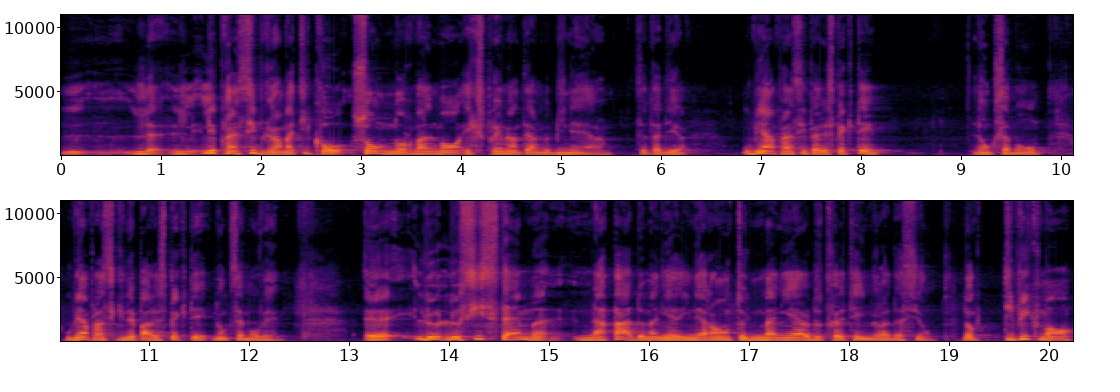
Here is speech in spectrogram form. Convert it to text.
les principes grammaticaux sont normalement exprimés en termes binaires, c'est-à-dire ou bien un principe est respecté, donc c'est bon, ou bien un principe n'est pas respecté, donc c'est mauvais. Euh, le, système n'a pas de manière inhérente une manière de traiter une gradation. Donc, typiquement,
